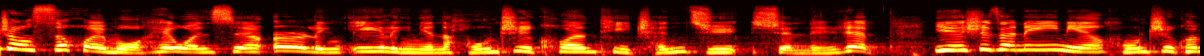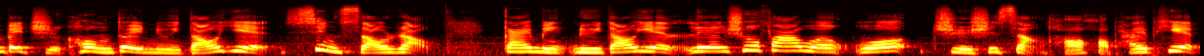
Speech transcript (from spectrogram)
众撕毁抹黑文宣，二零一零年的洪志坤替陈菊选连任，也是在那一年，洪志坤被指控对女导演性骚扰。该名女导演脸书发文：“我只是想好好拍片，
